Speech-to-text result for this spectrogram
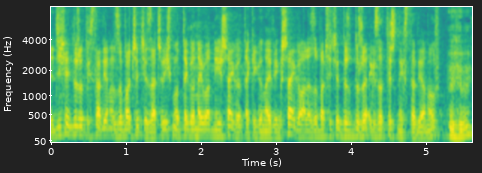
E, dzisiaj dużo tych stadionów zobaczycie. Zaczęliśmy od tego najładniejszego, takiego największego, ale zobaczycie też dużo egzotycznych stadionów. Mhm.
